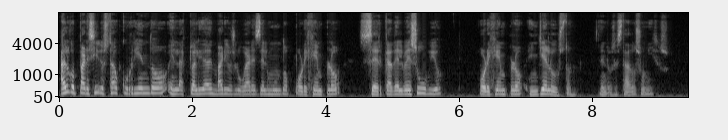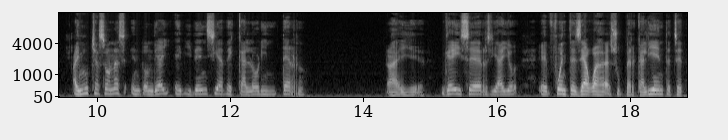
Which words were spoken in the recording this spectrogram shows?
Algo parecido está ocurriendo en la actualidad en varios lugares del mundo, por ejemplo, cerca del Vesubio, por ejemplo, en Yellowstone, en los Estados Unidos. Hay muchas zonas en donde hay evidencia de calor interno. Hay eh, geysers y hay eh, fuentes de agua supercaliente, etc.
